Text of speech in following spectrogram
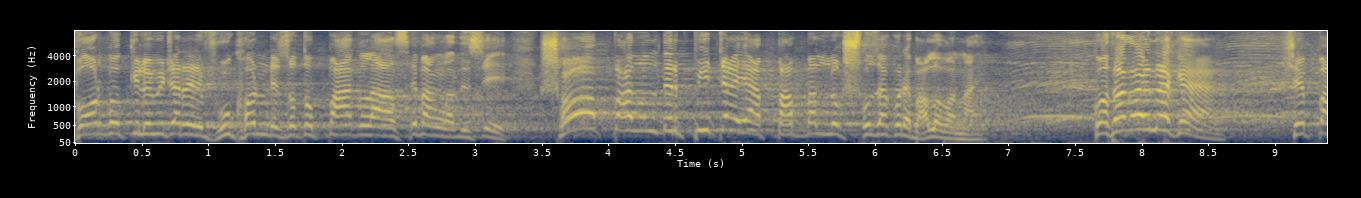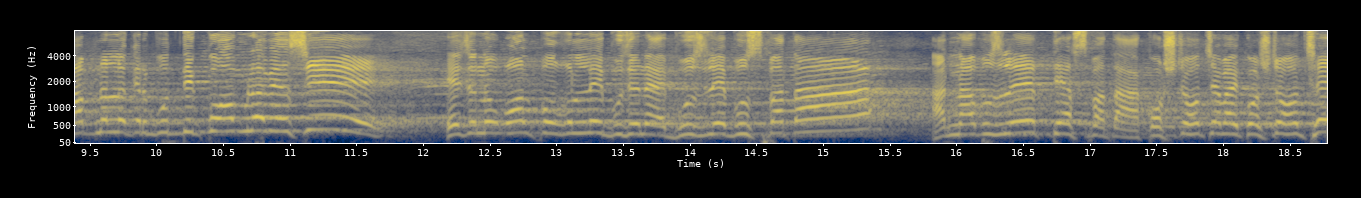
বর্গ কিলোমিটারের ভূখণ্ডে যত পাগলা আছে বাংলাদেশে, সব পাগলদের পিটাইয়া পাবনার লোক সোজা করে ভালো বানায়। কথা কয় না কেন? সে পাবনার লোকের বুদ্ধি কম না বেশি। এই জন্য অল্প করলেই বুঝে নেয়। বুঝলে বুঝপাতা? আর না বুঝলে তেজপাতা। কষ্ট হচ্ছে ভাই, কষ্ট হচ্ছে।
